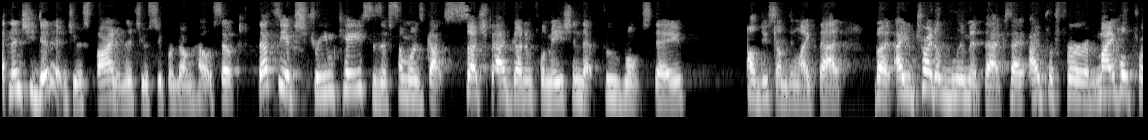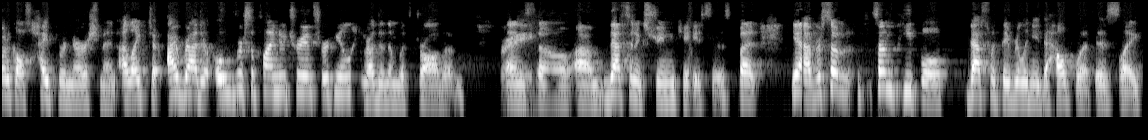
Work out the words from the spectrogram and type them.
And then she did it, and she was fine, and then she was super gung ho. So that's the extreme case: is if someone's got such bad gut inflammation that food won't stay. I'll do something like that. But I try to limit that because I, I, prefer my whole protocol is hyper nourishment. I like to I rather oversupply nutrients for healing rather than withdraw them. Right. And so um, that's in extreme cases. But yeah, for some some people, that's what they really need the help with is like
